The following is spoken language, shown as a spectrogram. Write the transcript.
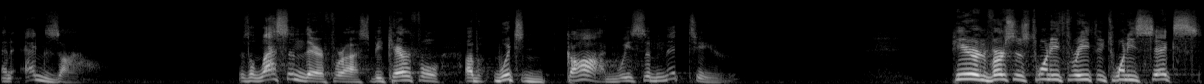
and exile. There's a lesson there for us. Be careful of which God we submit to. Here in verses 23 through 26,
